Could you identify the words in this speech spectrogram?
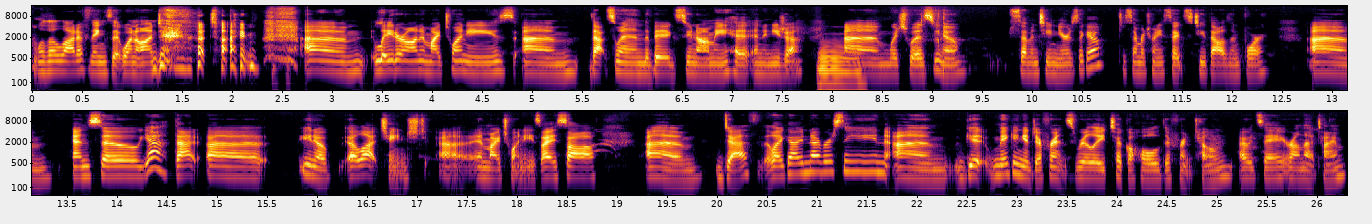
with a lot of things that went on during that time. Um, later on in my 20s, um, that's when the big tsunami hit Indonesia, Mm. um, which was, you know, 17 years ago, December 26, 2004. Um, and so, yeah, that, uh, you know, a lot changed uh, in my 20s. I saw um, death like I'd never seen. Um, get making a difference really took a whole different tone, I would say, around that time.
